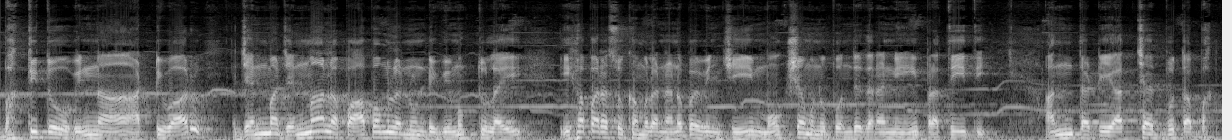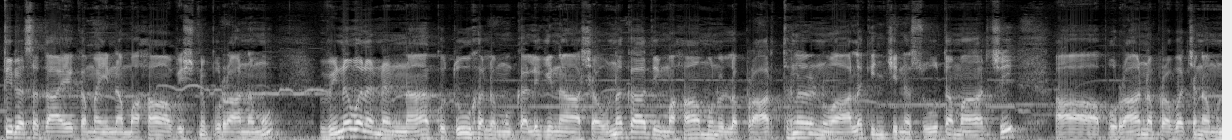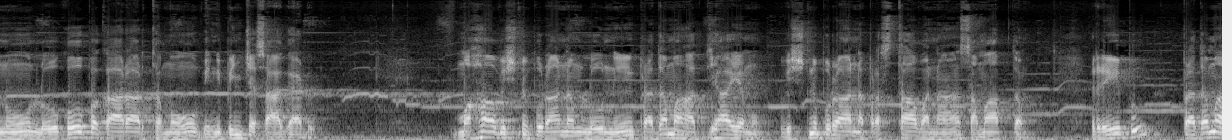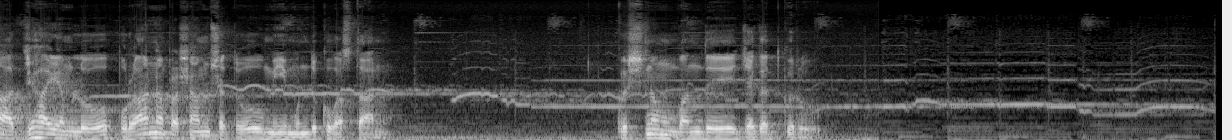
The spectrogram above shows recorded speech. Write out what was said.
భక్తితో విన్న అట్టివారు జన్మ జన్మాల పాపముల నుండి విముక్తులై ఇహపర సుఖములను అనుభవించి మోక్షమును పొందెదరని ప్రతీతి. అంతటి అత్యద్భుత భక్తిరసదాయకమైన మహావిష్ణు పురాణము వినవలనన్న కుతూహలము కలిగిన శౌనకాది మహామునుల ప్రార్థనలను ఆలకించిన సూత మహర్షి ఆ పురాణ ప్రవచనమును లోకోపకారార్థము వినిపించసాగాడు. మహావిష్ణు పురాణంలోని ప్రథమ అధ్యాయము విష్ణు పురాణ ప్రస్తావన సమాప్తం. రేపు ప్రథమ అధ్యాయంలో పురాణ ప్రశంసతో మీ ముందుకు వస్తాను. కృష్ణం వందే జగద్గురు.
